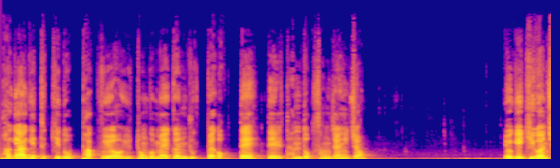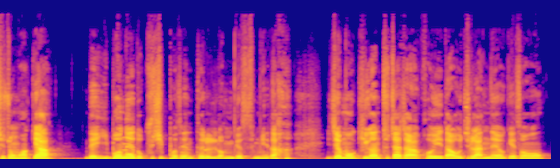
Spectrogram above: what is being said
확약이 특히 높았고요. 유통금액은 600억대, 내일 단독 상장이죠. 여기에 기관 최종 확약 네 이번에도 90%를 넘겼습니다. 이제 뭐 기관 투자자 거의 나오질 않네요. 계속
